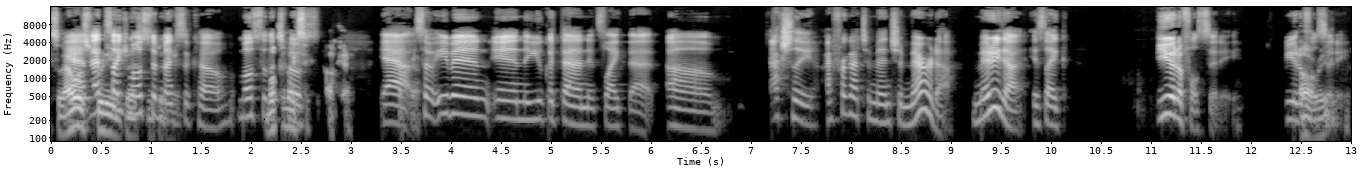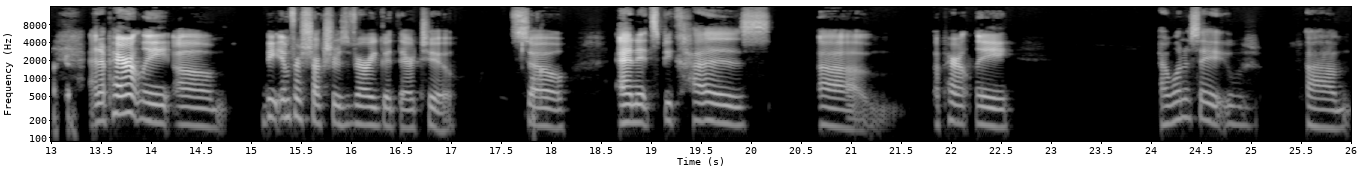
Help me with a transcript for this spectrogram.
so that yeah, was that's like most of to me. Mexico, most of the most coast. Mexico okay Yeah. Okay. So even in the Yucatan, it's like that. Um, actually, I forgot to mention Merida. Merida is like beautiful city, beautiful oh really? city, okay. And apparently um, the infrastructure is very good there too. So, and it's because um, apparently, I want to say it was, um,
